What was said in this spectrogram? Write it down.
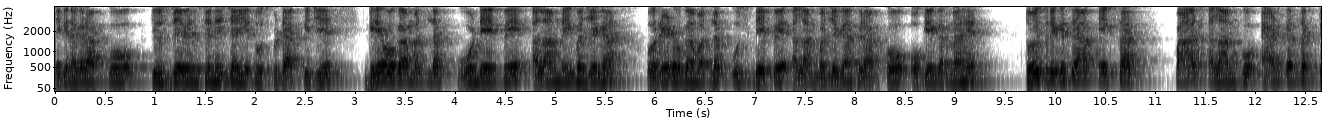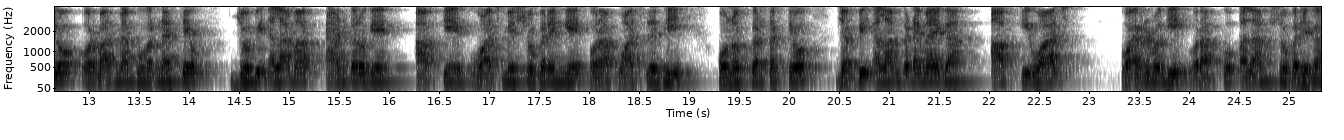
लेकिन अगर आपको ट्यूसडे वेंसडे नहीं चाहिए तो उस पर टैप कीजिए। ग्रे होगा मतलब वो डे पे अलार्म नहीं बजेगा, और रेड होगा मतलब उस डे पे अलार्म बजेगा, फिर आपको ओके करना है। तो इस तरीके से आप एक साथ पाँच अलार्म को ऐड कर सकते हो, और बाद में आपको करना है सेव जो भी अलार्म आप ऐड करोगे, आपके वॉच में शो करेंगे, और आप वॉच से भी ऑन ऑफ़ कर सकते हो। जब भी अलार्म का टाइम आएगा, आपकी वॉच वाइब्रेट होगी और आपको अलार्म शो करेगा।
